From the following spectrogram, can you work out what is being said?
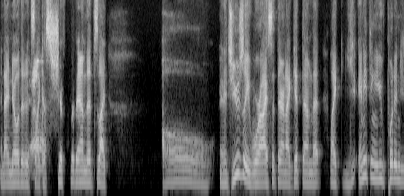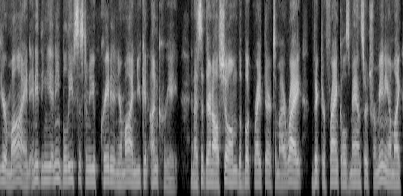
And I know that it's yeah. like a shift for them that's like, oh, And it's usually where I sit there and I get them that like anything you've put into your mind, anything, any belief system you've created in your mind, you can uncreate. And I sit there and I'll show them the book right there to my right, Viktor Frankl's Man's Search for Meaning. I'm like,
